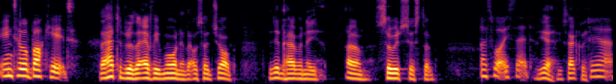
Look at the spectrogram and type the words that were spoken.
into a bucket. They had to do that every morning. That was her job. They didn't have any um, sewage system. That's what I said. Yeah, exactly. Yeah.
